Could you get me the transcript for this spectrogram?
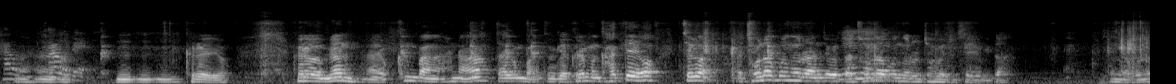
가, 어, 어, 가을에 음, 음, 그래요. 그러면 큰 방 하나, 작은 방 두 개. 그러면 갈게요. 제가 전화번호를 안 적었다. 예, 예, 예. 전화번호를 적어주세요 여기다. 전화번호.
